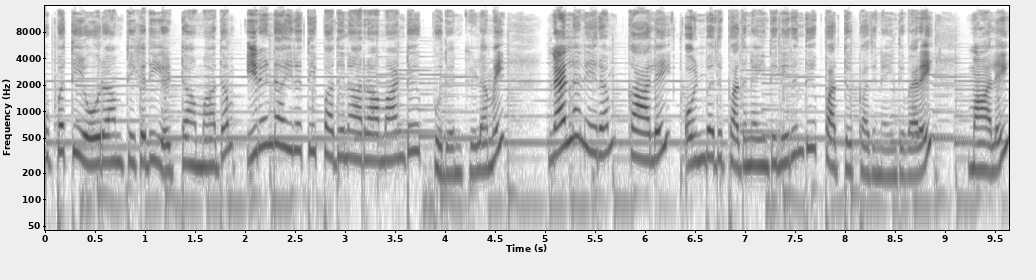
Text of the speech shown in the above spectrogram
முப்பத்தி ஓராம் திகதி எட்டாம் மாதம் இரண்டாயிரத்தி பதினாறாம் ஆண்டு புதன்கிழமை. நல்ல நேரம் காலை ஒன்பது பதினைந்திலிருந்து பத்து பதினைந்து வரை. மாலை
